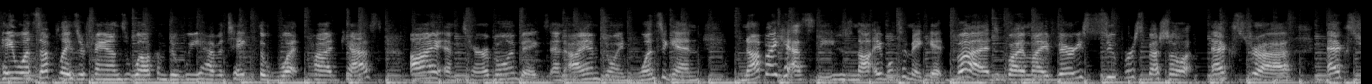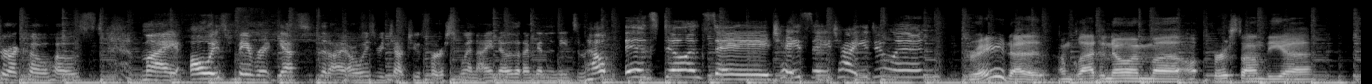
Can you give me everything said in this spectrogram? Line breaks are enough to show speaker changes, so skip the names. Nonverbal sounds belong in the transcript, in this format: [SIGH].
Hey, what's up, Blazer fans? Welcome to We Have a Take, the What podcast. I am Tara Bowen Biggs, and I am joined once again, not by Cassidy, who's not able to make it, but by my very super special extra, extra co host, my always favorite guest that I always reach out to first when I know that I'm going to need some help is Dylan Sage. Hey, Sage, how you doing?
Great. Uh, I'm glad to know I'm uh, first on the uh,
